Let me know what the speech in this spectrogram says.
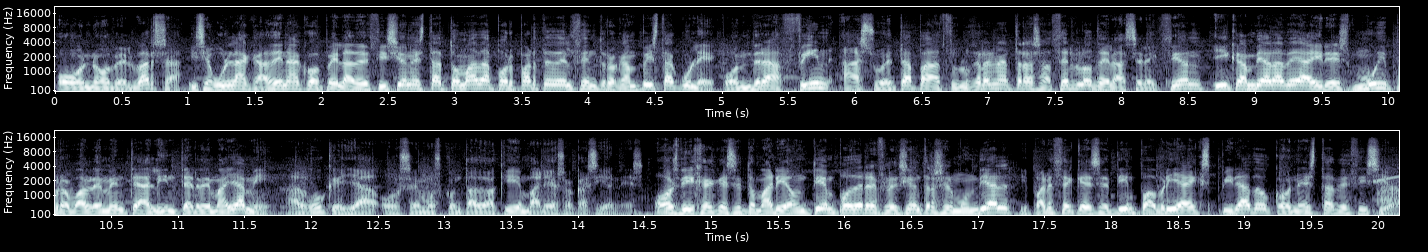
o no del Barça. Y según la cadena COPE, la decisión está tomada por parte del centrocampista culé. Pondrá fin a su etapa azulgrana tras hacerlo de la selección y cambiará de aires muy probablemente al Inter de Miami, algo que ya os hemos contado aquí en varias ocasiones. Os dije que se tomaría un tiempo de reflexión tras el Mundial y parece que ese tiempo habría expirado con esta decisión.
